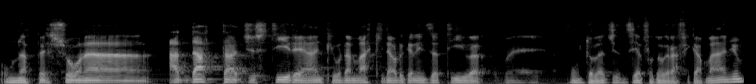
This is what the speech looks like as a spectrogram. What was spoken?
una persona adatta a gestire anche una macchina organizzativa come appunto l'agenzia fotografica Magnum.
